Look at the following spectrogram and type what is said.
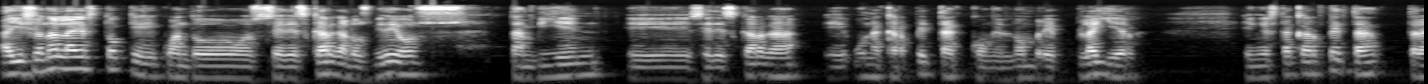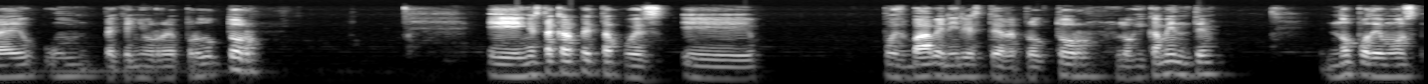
adicional a esto que cuando se descarga los videos, también eh, se descarga eh, una carpeta con el nombre player. En esta carpeta trae un pequeño reproductor. en esta carpeta pues, pues va a venir este reproductor lógicamente. No podemos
